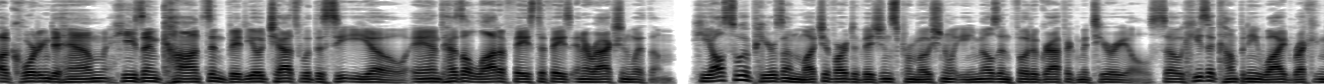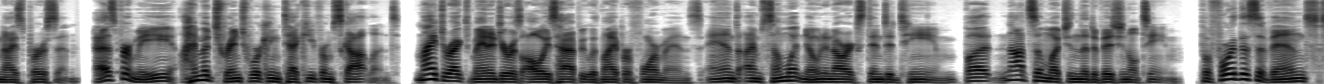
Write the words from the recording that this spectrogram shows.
According to him, he's in constant video chats with the CEO and has a lot of face to face interaction with him. He also appears on much of our division's promotional emails and photographic materials, so he's a company wide recognized person. As for me, I'm a trench working techie from Scotland. My direct manager is always happy with my performance, and I'm somewhat known in our extended team, but not so much in the divisional team. Before this event,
